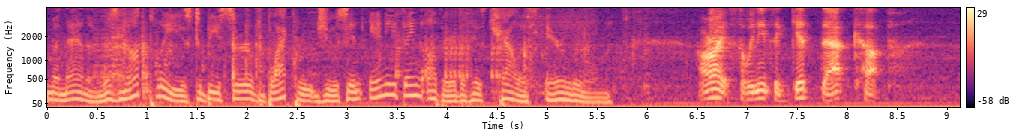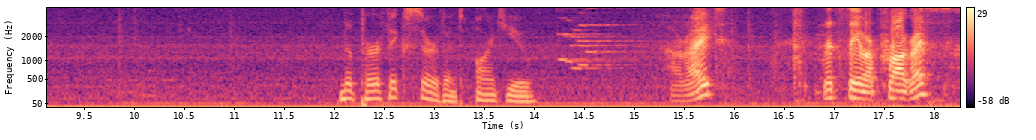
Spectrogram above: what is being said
Manannan was not pleased to be served blackroot juice in anything other than his chalice heirloom. Alright, so we need to get that cup. The perfect servant, aren't you? Alright. Let's save our progress.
